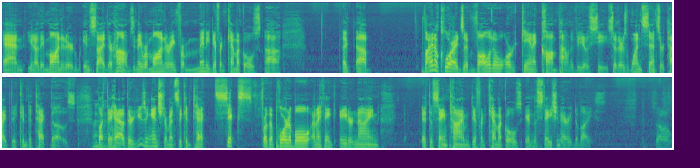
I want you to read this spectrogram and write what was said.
and you know they monitored inside their homes and they were monitoring for many different chemicals uh, uh, uh, vinyl chloride is a volatile organic compound, a VOC. So there's one sensor type that can detect those. Mm-hmm. But they have they're using instruments that can detect six for the portable and I think eight or nine at the same time different chemicals in the stationary device. So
